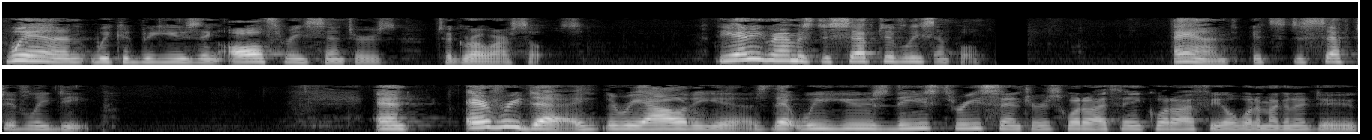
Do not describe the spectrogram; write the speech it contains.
When we could be using all three centers to grow our souls. The Enneagram is deceptively simple. And it's deceptively deep. And every day, the reality is that we use these three centers, what do I think, what do I feel, what am I going to do,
